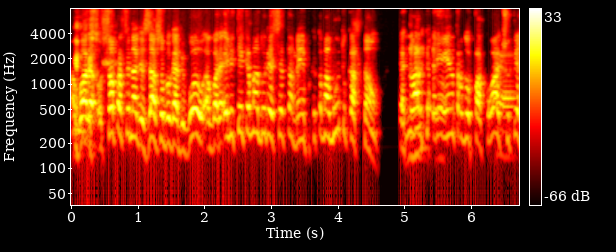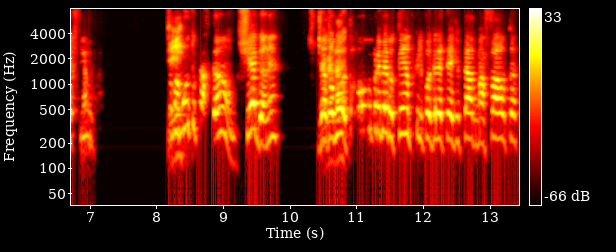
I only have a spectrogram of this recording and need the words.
Agora, só para finalizar sobre o Gabigol, agora ele tem que amadurecer também, porque toma muito cartão. É claro uhum. que ali entra no pacote é. o perfil. Toma Sim. muito cartão, chega, né? Já é tomou, tomou no primeiro tempo que ele poderia ter evitado uma falta.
